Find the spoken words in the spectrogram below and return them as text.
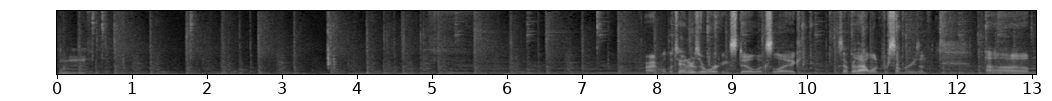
hmm. Alright, well the tanners are working still, looks like. Except for that one for some reason. Um,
